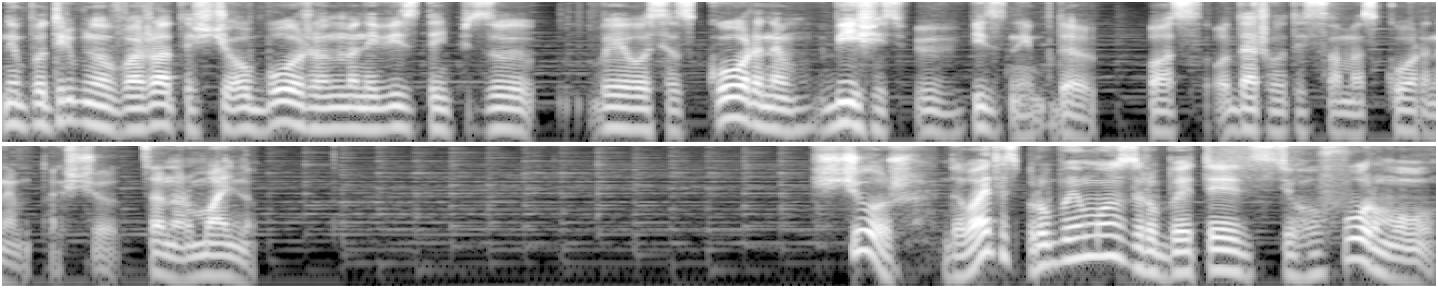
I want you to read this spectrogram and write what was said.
Не потрібно вважати, що о Боже, у мене відстань виявилася з коренем. Більшість відстаней буде у вас одержуватись саме з коренем, так що це нормально. Що ж, давайте спробуємо зробити з цього формулу.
